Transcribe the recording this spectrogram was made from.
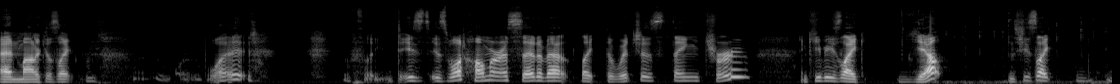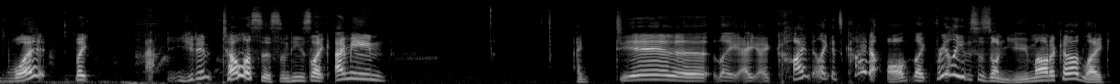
And Madoka's like, "What?" Is is what Homura said about like the witches thing true? And Kyubey's like, "Yep." And she's like, "What? Like, you didn't tell us this?" And he's like, "I mean, I did. Uh, like, I, I kind of like it's kind of odd. Like, really, this is on you, Madoka. Like,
